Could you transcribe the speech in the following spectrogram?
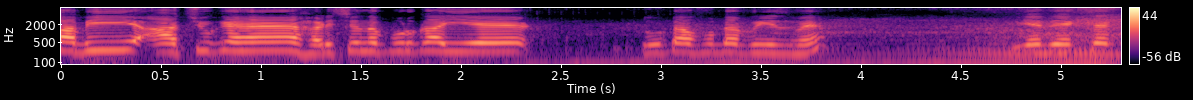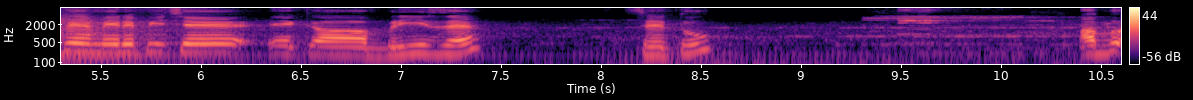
अभी आ चुके हैं हरिश्चंद्रपुर का ये टूटा फूटा ब्रिज में। ये देख सकते हैं, मेरे पीछे एक ब्रिज है, सेतु। अब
